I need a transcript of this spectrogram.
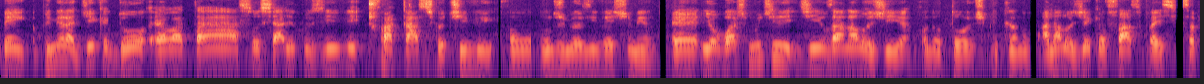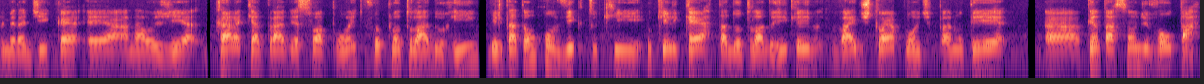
bem, a primeira dica que dou, ela está associada, inclusive, aos fracassos que eu tive com um dos meus investimentos. É, e eu gosto muito de, de usar analogia quando eu estou explicando. A analogia que eu faço para essa primeira dica é a analogia cara que atravessou a ponte, foi para outro lado do rio, ele está tão convicto que o que ele quer está do outro lado do rio que ele vai destrói a ponte para não ter a tentação de voltar.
